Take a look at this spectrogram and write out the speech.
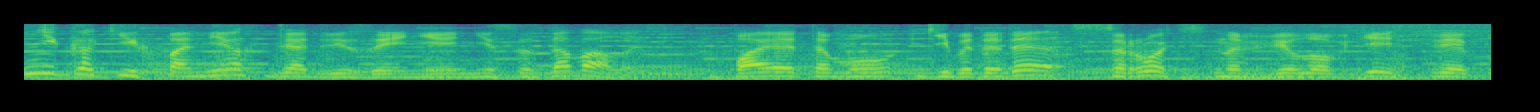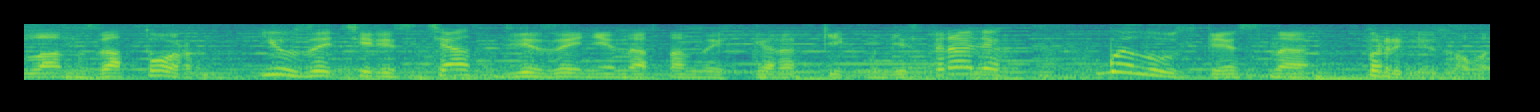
Никаких помех для движения не создавалось. Поэтому ГИБДД срочно ввело в действие план «Затор», и уже через час движение на основных городских магистралях было успешно парализовано.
